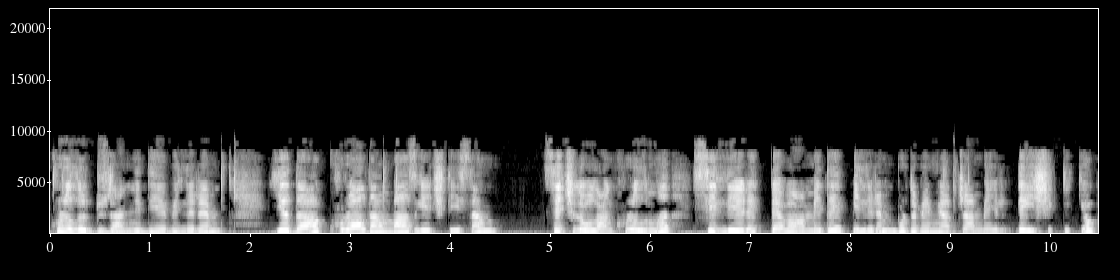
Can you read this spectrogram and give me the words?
kuralı düzenli diyebilirim. Ya da kuraldan vazgeçtiysem seçili olan kuralımı sil diyerek devam edebilirim. Burada benim yapacağım bir değişiklik yok.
